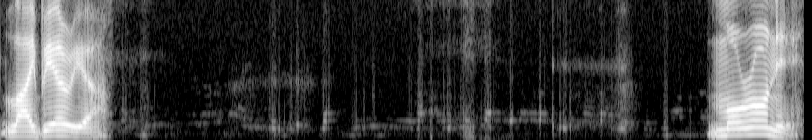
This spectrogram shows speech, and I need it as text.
Liberia. Moroni,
